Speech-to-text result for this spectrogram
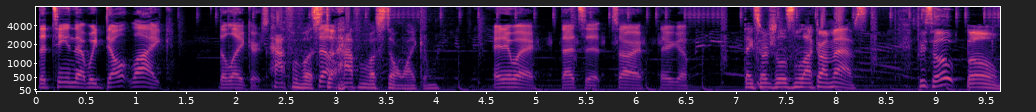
the team that we don't like, the Lakers. Half of us, So- half of us don't like them. Anyway, that's it. Sorry. There you go. Thanks so much for listening to Locked On Mavs. Peace out. Boom.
